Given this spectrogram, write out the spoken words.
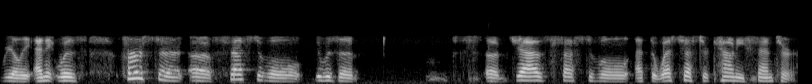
really, and it was first a, a festival. It was a, a jazz festival at the Westchester County Center,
